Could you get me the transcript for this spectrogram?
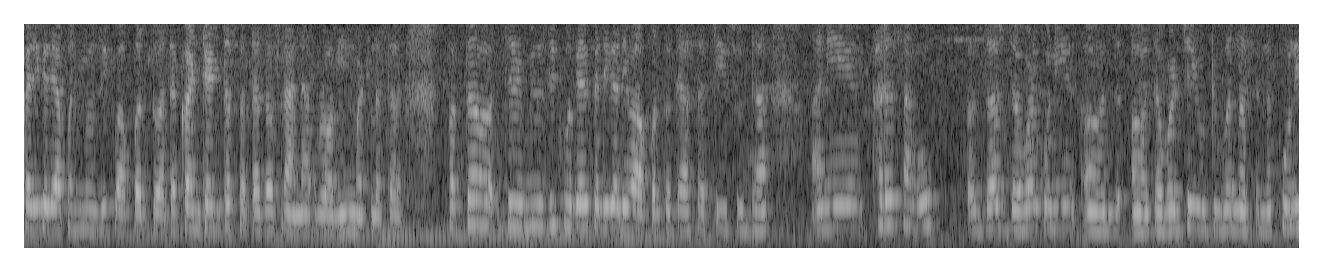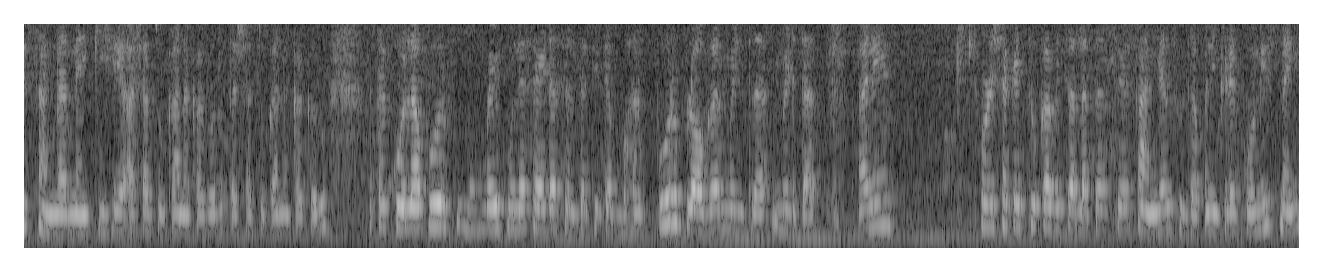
कधी कधी आपण म्युझिक वापरतो. आता कंटेंट तर स्वतःचाच राहणार ब्लॉगिंग म्हटलं तर. फक्त जे म्युझिक वगैरे कधी कधी वापरतो त्यासाठी सुद्धा. आणि खरंच सांगू जर जवळ कोणी ज- जवळचे युट्यूबर नसेल ना कोणीच सांगणार नाही की हे अशा चुका नका करू तशा चुका नका करू. आता कोल्हापूर मुंबई पुणे साईड असेल तर तिथे भरपूर ब्लॉगर मिळतात मिळतात. आणि थोड्याशा काही चुका विचारला तर ते सांगेल सुद्धा पण इकडे कोणीच नाही.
